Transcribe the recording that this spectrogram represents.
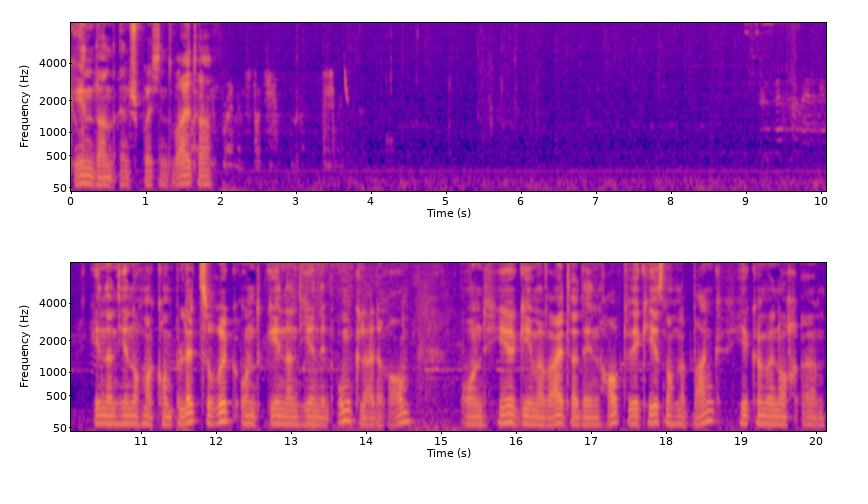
Gehen dann entsprechend weiter. gehen dann hier nochmal komplett zurück und gehen dann hier in den Umkleideraum. Und hier gehen wir weiter den Hauptweg. Hier ist noch eine Bank. Hier können wir noch ähm,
